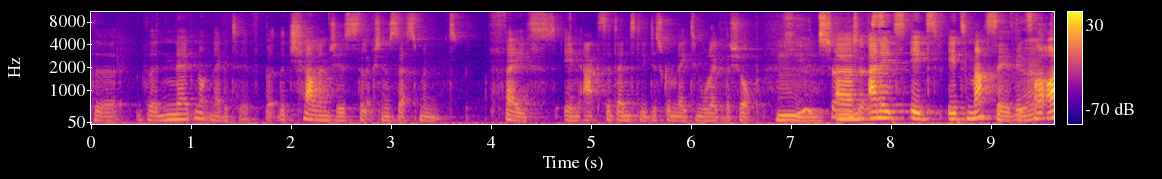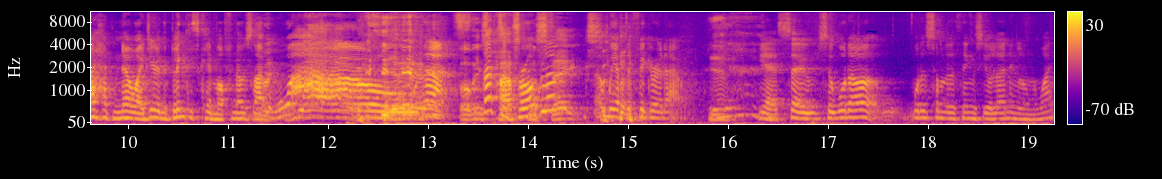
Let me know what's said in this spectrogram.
the the neg- not negative, but the challenges selection assessment face in accidentally discriminating all over the shop. Huge Um, and it's it's it's massive. It's Yeah. like I had no idea, and the blinkers came off, and I was like, Like, "Wow, wow. Yeah, yeah. that's All these that's a past problem," mistakes. and we have to figure it out. yeah. Yeah. So so what are what are some of the things you're learning along the way?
